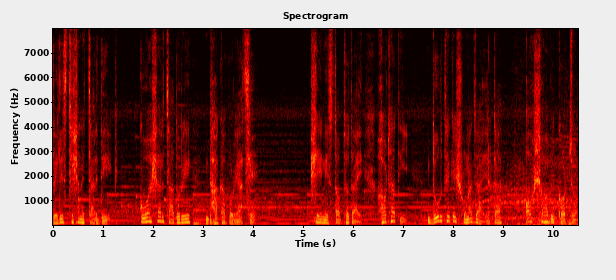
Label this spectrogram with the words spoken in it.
রেল স্টেশনের চারিদিক কুয়াশার চাদরে ঢাকা পড়ে আছে। সেই নিস্তব্ধতায় হঠাৎই দূর থেকে শোনা যায় একটা অস্বাভাবিক গর্জন,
